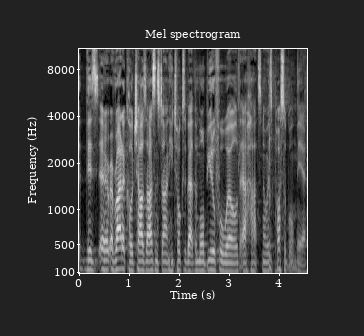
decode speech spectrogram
there's a, a, writer called Charles Eisenstein. He talks about the more beautiful world our hearts know is possible. Yeah.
